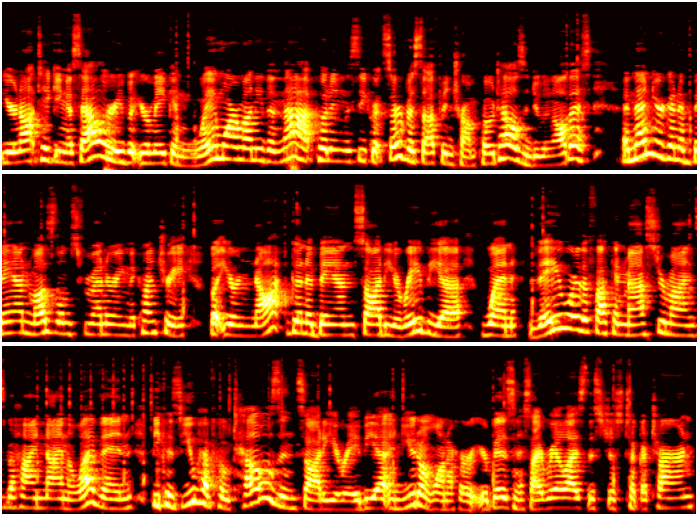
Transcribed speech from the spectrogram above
you're not taking a salary, but you're making way more money than that, putting the Secret Service up in Trump hotels and doing all this. And then you're going to ban Muslims from entering the country, but you're not going to ban Saudi Arabia when they were the fucking masterminds behind 9 11 because you have hotels in Saudi Arabia and you don't want to hurt your business. I realize this just took a turn,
